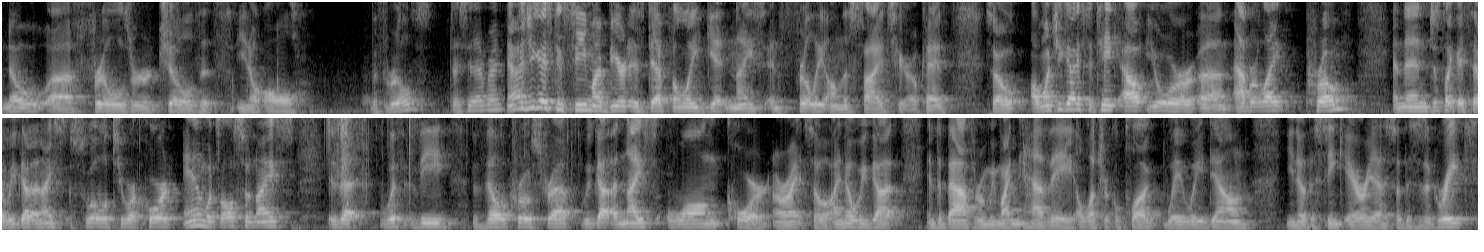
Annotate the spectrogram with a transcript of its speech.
no uh, frills or chills. It's, you know, all the thrills. Did I say that right? Now, as you guys can see, my beard is definitely getting nice and frilly on the sides here, okay? So I want you guys to take out your um, Aberlite Pro, and then just like I said, we've got a nice swivel to our cord, and what's also nice is that with the Velcro strap, we've got a nice long cord, all right? So I know we've got in the bathroom, we might have a electrical plug way, way down, you know, the sink area. So this is a great,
